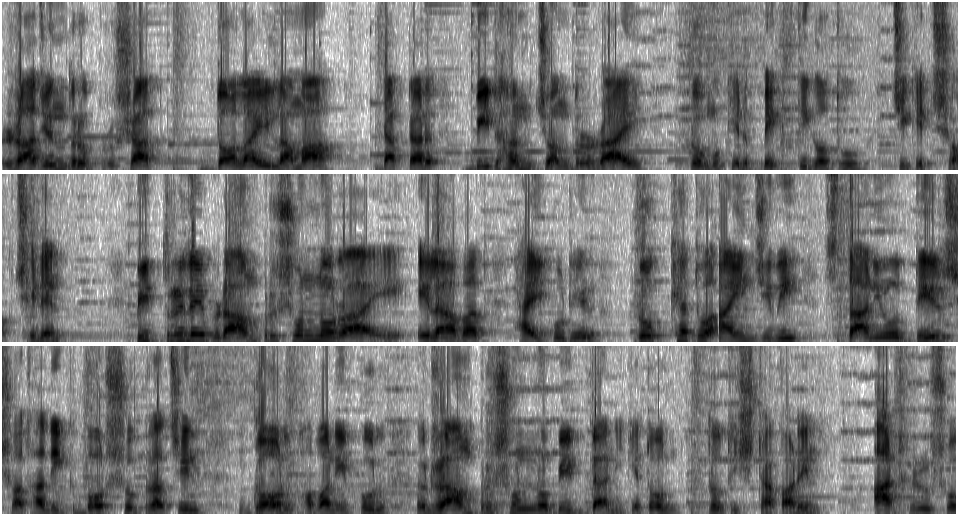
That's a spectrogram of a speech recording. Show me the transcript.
রাজেন্দ্র প্রসাদ, দলাই লামা, ডাক্তার বিধানচন্দ্র রায় প্রমুখের ব্যক্তিগত চিকিৎসক ছিলেন। পিতৃদেব রামপ্রসন্ন রায় এলাহাবাদ হাইকোর্টের প্রখ্যাত আইনজীবী, স্থানীয় দেড় শতাধিক বর্ষ প্রাচীন গড় ভবানীপুর রামপ্রসন্ন বিদ্যা নিকেতন প্রতিষ্ঠা করেন আঠেরোশো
